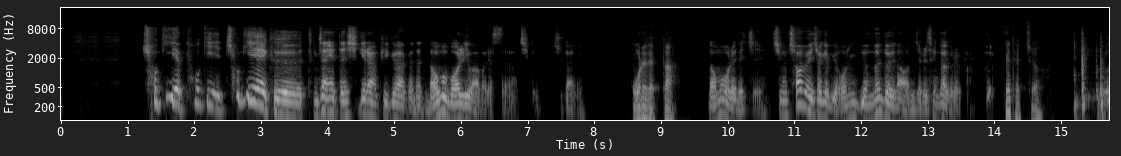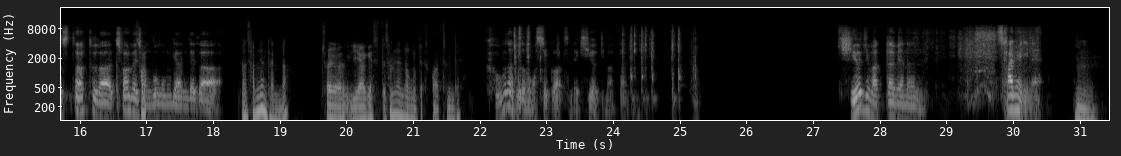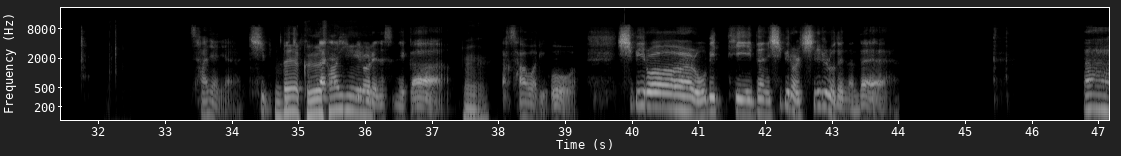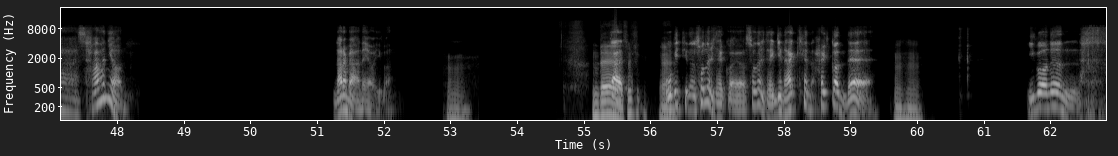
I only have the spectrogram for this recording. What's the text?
초기의 포기, 초기에 그 등장했던 시기랑 비교하면은 너무 멀리 와버렸어요. 지금 기간이. 오래됐다. 너무 오래됐지. 지금 처음에 저게 몇, 몇 년도에 나온지를 생각을 해봐. 꽤 됐죠. 로스트 아크가 처음에 삼- 정보 공개한 데가 한 3년 됐나? 저희가 이야기했을 때 3년 정도 됐을 것 같은데. 그거보다 더 넘었을 것 같은데 기억이 맞다면. 기억이 맞다면은 4년이네. 음. 4년이야. 10, 근데 그 사이에 11월에 됐으니까 예. 딱 4월이고 11월 OBT는 11월 7일로 됐는데 아 4년 나라면 안 해요 이건 음. 근데 그러니까 솔직히 예. OBT는 손을 댈 거예요 손을 대긴 할, 캔- 할 건데 음흠. 이거는 하...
